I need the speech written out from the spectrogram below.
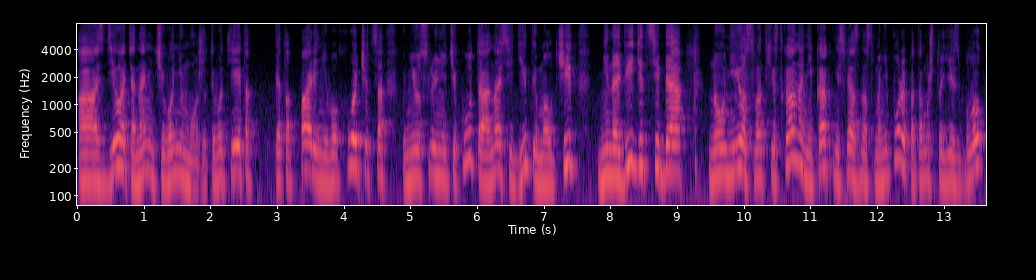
а сделать она ничего не может. И вот ей этот, этот парень, его хочется, у нее слюни текут, а она сидит и молчит, ненавидит себя. Но у нее Сватхистхана никак не связана с Манипурой, потому что есть блок,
